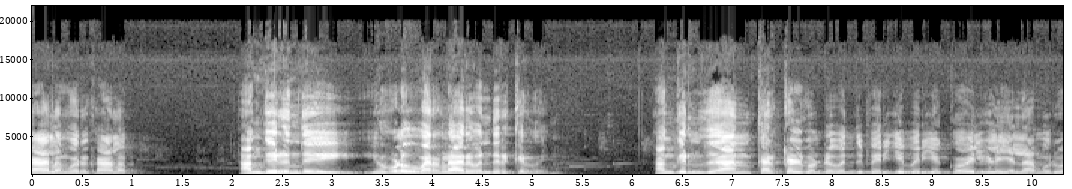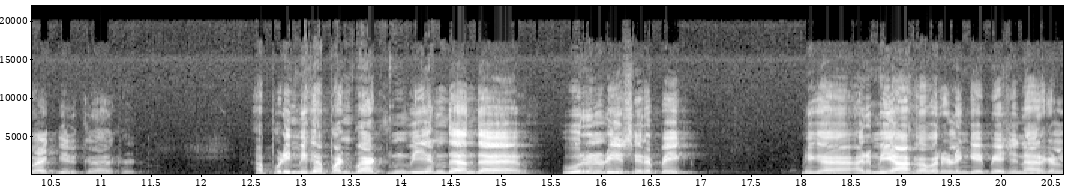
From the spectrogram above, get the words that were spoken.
காலம் ஒரு காலம். அங்கிருந்து எவ்வளவு வரலாறு வந்திருக்கிறது. அங்கிருந்து தான் கற்கள் கொண்டு வந்து பெரிய பெரிய கோயில்களை எல்லாம் உருவாக்கி இருக்கிறார்கள் அப்படி மிக பண்பாட்டின் உயர்ந்த அந்த ஊரினுடைய சிறப்பை மிக அருமையாக அவர்கள் இங்கே பேசினார்கள்.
